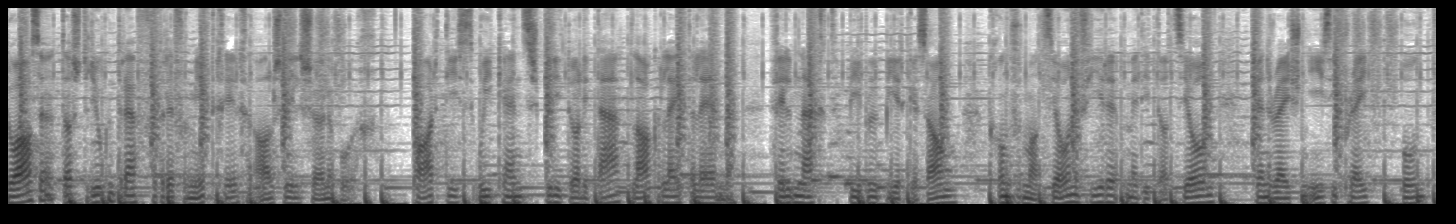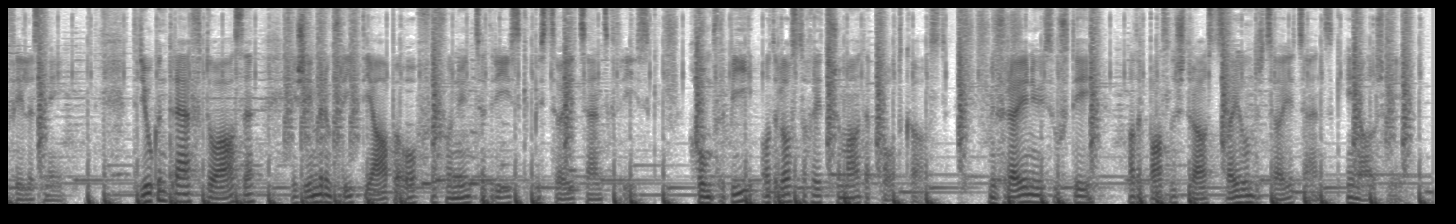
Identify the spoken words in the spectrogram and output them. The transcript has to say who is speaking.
Speaker 1: Die Oase, das ist der Jugendtreff der reformierten Kirche Allschwil-Schönenbuch. Partys, Weekends, Spiritualität, Lagerleiten lernen, Filmnacht, Bibel, Bier, Gesang, Konfirmationen feiern, Meditation, Generation Easy Pray und vieles mehr. Der Jugendtreff die Oase ist immer am Freitagabend offen von 19.30 bis 22.30 Komm vorbei oder lass doch jetzt schon mal den Podcast. Wir freuen uns auf dich an der Baselstraße 222 in Allschwil.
